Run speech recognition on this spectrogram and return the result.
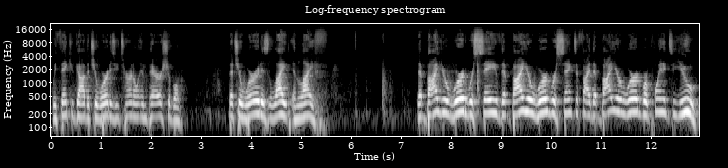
We thank you, God, that your word is eternal, imperishable, that your word is light and life that by your word we're saved, that by your word we're sanctified, that by your word we're pointed to you.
